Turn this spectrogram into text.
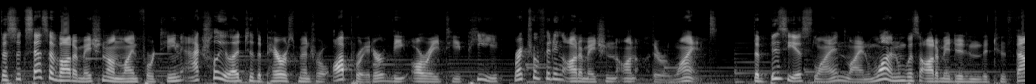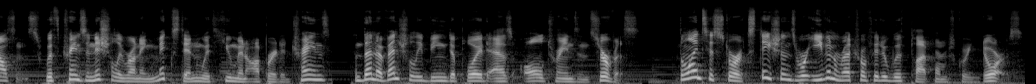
The success of automation on Line 14 actually led to the Paris Metro operator, the RATP, retrofitting automation on other lines. The busiest line, Line 1, was automated in the 2000s, with trains initially running mixed in with human operated trains, and then eventually being deployed as all trains in service. The line's historic stations were even retrofitted with platform screen doors.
